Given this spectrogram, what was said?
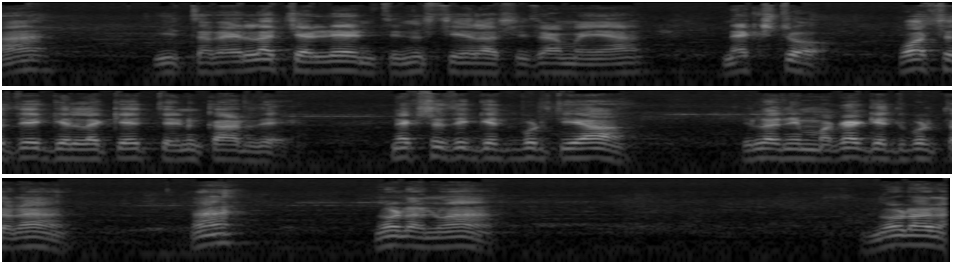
ಹಾಂ ಈ ಥರ ಎಲ್ಲ ಚಳ್ಳೆ ಹಣ್ಣು ತಿನ್ನಿಸ್ತೀಯಲ್ಲ ಸಿದ್ದರಾಮಯ್ಯ? ನೆಕ್ಸ್ಟು ಹೋದ ಸತಿ ಗೆಲ್ಲಕ್ಕೆ ತೆಣಕಾಡ್ದೆ ನೆಕ್ಸ್ಟ್ ಸತಿ ಗೆದ್ದುಬಿಡ್ತೀಯಾ ಇಲ್ಲ ನಿಮ್ಮ ಮಗ ಗೆದ್ದುಬಿಡ್ತಾನ ಹಾಂ? ನೋಡೋಣವಾ? ನೋಡೋಣ.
